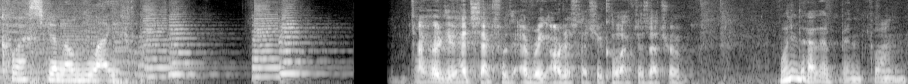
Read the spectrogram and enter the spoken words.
question of life. I heard you had sex with every artist that you collect. Is that true? Wouldn't that have been fun?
